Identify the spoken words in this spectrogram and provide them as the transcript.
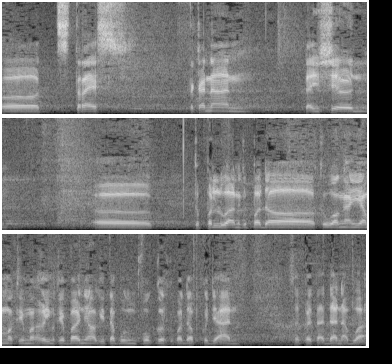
uh, stres tekanan tension uh, keperluan kepada kewangan yang makin hari makin banyak kita pun fokus kepada pekerjaan. Sampai tak ada nak buat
